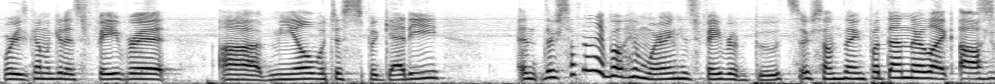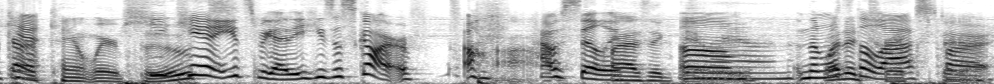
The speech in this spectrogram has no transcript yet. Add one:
where he's going to get his favorite uh, meal, which is spaghetti. And there's something about him wearing his favorite boots or something. But then they're like, oh, he Scarf can't. can't wear boots. He can't eat spaghetti. He's a scarf. Oh, how silly. Classic Um, and then what's a the last part?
